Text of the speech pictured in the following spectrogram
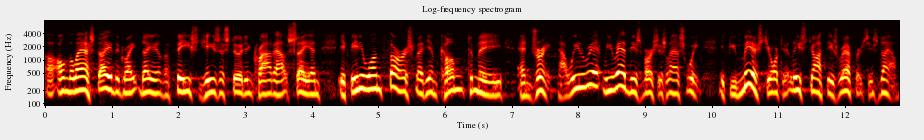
uh, On the last day, the great day of a feast, Jesus stood and cried out, saying, If anyone thirst, let him come to me and drink. Now, we read, we read these verses last week. If you missed, you ought to at least jot these references down.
